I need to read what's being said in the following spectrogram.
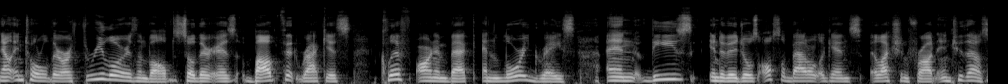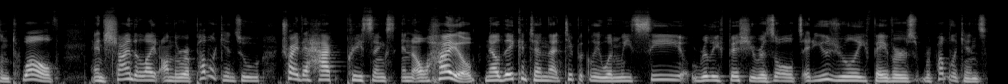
Now, in total, there are three lawyers involved. So there is Bob Fitrakis, Cliff Arnebeck, and Lori Grace. And these individuals also battled against election fraud in 2012 and shined a light on the Republicans who tried to hack precincts in Ohio. Now, they contend that typically when we see really fishy results, it usually favors Republicans,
